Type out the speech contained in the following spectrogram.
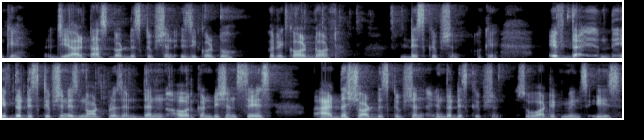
Okay. Gr task dot description is equal to record dot description. Okay if the if the description is not present then our condition says add the short description in the description. So what it means is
